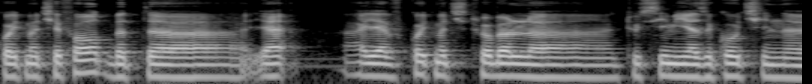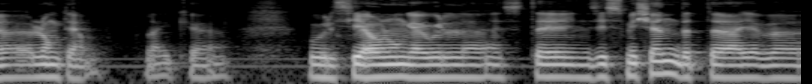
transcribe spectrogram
quite much effort but uh, yeah i have quite much trouble uh, to see me as a coach in uh, long term like we will see how long i will uh, stay in this mission but uh, i have uh,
